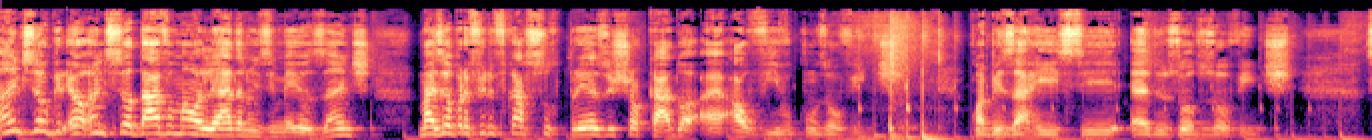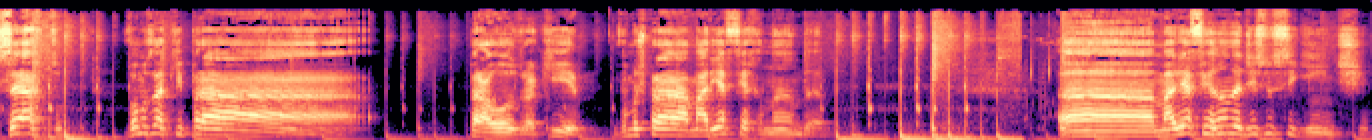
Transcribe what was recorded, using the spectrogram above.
antes, eu, eu- antes eu dava uma olhada nos e-mails antes, mas eu prefiro ficar surpreso e chocado é, ao vivo com os ouvintes. Com a bizarrice é, dos outros ouvintes. Certo? Vamos aqui pra. pra outro aqui. Vamos pra Maria Fernanda. Ah, Maria Fernanda disse o seguinte:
